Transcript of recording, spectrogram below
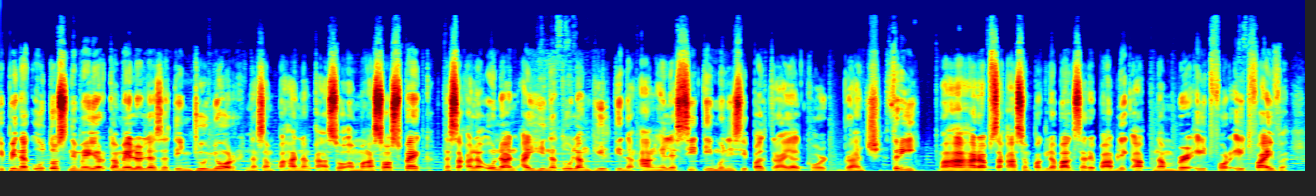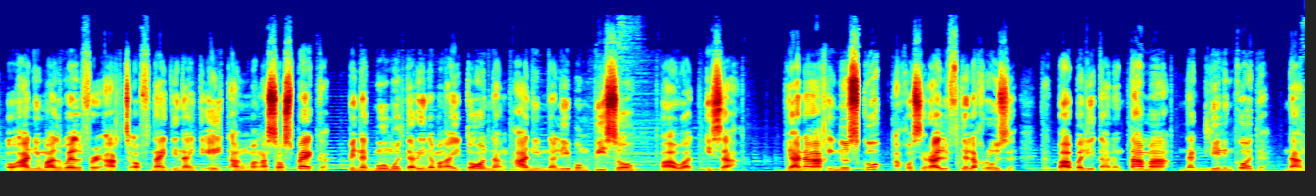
Ipinag-utos ni Mayor Camelo Lazatin Jr. na sampahan ng kaso ang mga sospek na sa kalaunan ay hinatulang guilty ng Angeles City Municipal Trial Court Branch 3. Mahaharap sa kasong paglabag sa Republic Act No. 8485 o Animal Welfare Act of 1998 ang mga sospek. Pinagmumulta rin ng mga ito ng 6,000 piso bawat isa. Yan ang aking news scoop. Ako si Ralph De La Cruz. Nagbabalita ng tama, naglilingkod ng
